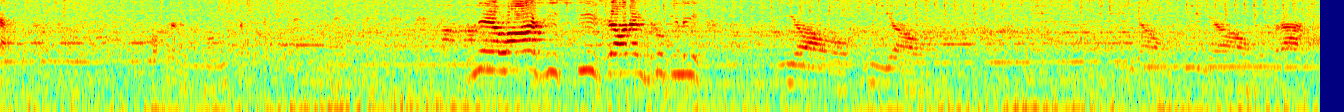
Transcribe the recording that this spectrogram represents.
Evo. Ne laži, stiže onaj drugi lik. Jao, jao. Jao, jao, brate.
